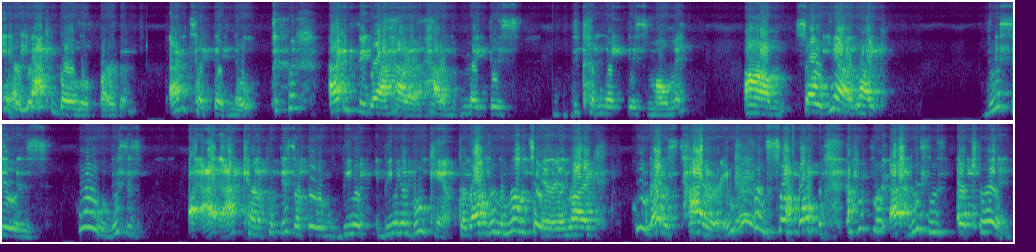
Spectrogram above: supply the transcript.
hell yeah, I can go a little further. I can take that note. I can figure out how to how to make this to connect this moment. Um, so yeah, like this is whoo, this is I, I, I kind of put this up there being being in boot camp because I was in the military and like Ooh, that was tiring. so I, this is a trend.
